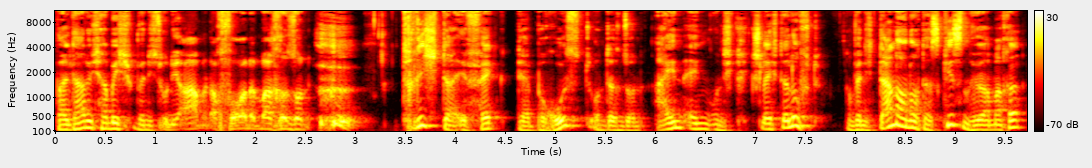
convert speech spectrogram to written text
weil dadurch habe ich, wenn ich so die Arme nach vorne mache, so ein Trichtereffekt der Brust und dann so ein Einengen und ich krieg schlechter Luft. Und wenn ich dann auch noch das Kissen höher mache,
